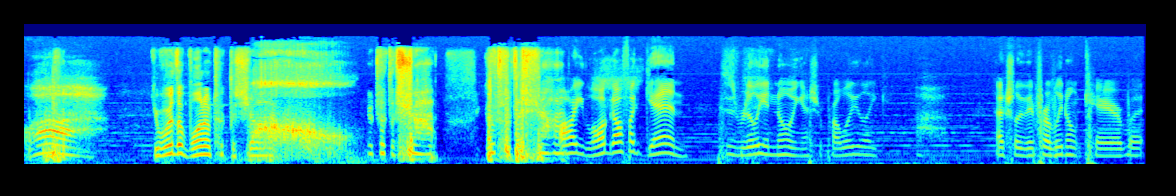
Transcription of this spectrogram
Ah. You were the one who took the shot. You took the shot. You took the shot. Oh, he logged off again. This is really annoying. I should probably like. Actually, they probably don't care, but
